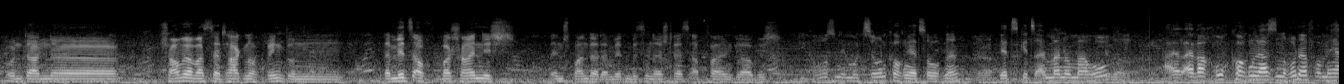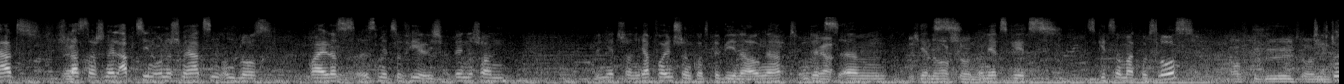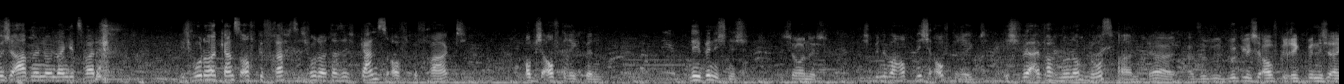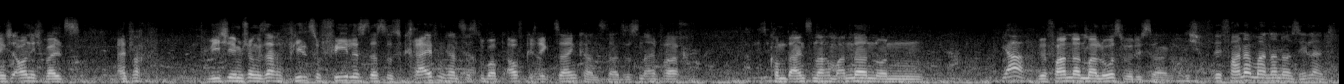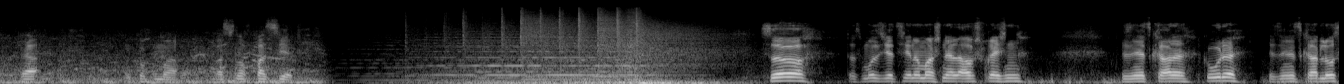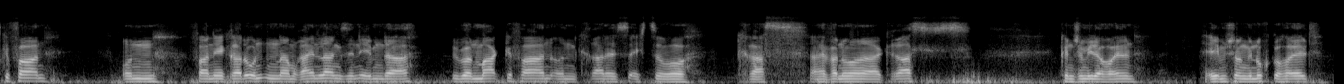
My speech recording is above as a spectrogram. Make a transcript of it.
und dann äh, schauen wir, was der Tag noch bringt und dann wird es auch wahrscheinlich entspannter, dann wird ein bisschen der Stress abfallen, glaube ich. Die großen Emotionen kochen jetzt hoch, ne? Ja. Jetzt geht's einmal nochmal hoch. Ein- Einfach hochkochen lassen, runter vom Herd, Ja. Pflaster schnell abziehen ohne Schmerzen und los. Weil das ist mir zu viel. Ich bin schon, bin jetzt schon, ich habe vorhin schon kurz Pipi in den Augen gehabt. Und jetzt, Ja. ähm, Ich bin jetzt, auch schon. Und jetzt geht's, jetzt geht's nochmal kurz los. Aufgewühlt Tief und durchatmen und dann geht's weiter. Ich wurde heute ganz oft gefragt, ich wurde heute tatsächlich ganz oft gefragt, ob ich aufgeregt bin. Nee, bin ich nicht. ich auch nicht. Ich bin überhaupt nicht aufgeregt. Ich will einfach nur noch losfahren. Ja, also wirklich aufgeregt bin ich eigentlich auch nicht, weil es einfach, wie ich eben schon gesagt habe, viel zu viel ist, dass du es greifen kannst, dass du überhaupt aufgeregt sein kannst. Also es sind einfach, kommt eins nach dem anderen und Ja, wir fahren dann mal los, würde ich sagen. ich, wir fahren dann mal nach Neuseeland. Ja, und gucken mal, was noch passiert. So, das muss ich jetzt hier nochmal schnell aufsprechen. Wir sind jetzt gerade Gude, wir sind jetzt gerade losgefahren und fahren hier gerade unten am Rhein lang, sind eben da über den Markt gefahren und gerade ist echt so krass, einfach nur krass. Können schon wieder heulen. Eben schon genug geheult.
